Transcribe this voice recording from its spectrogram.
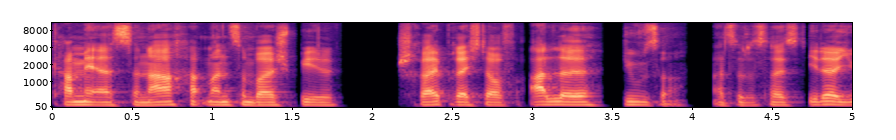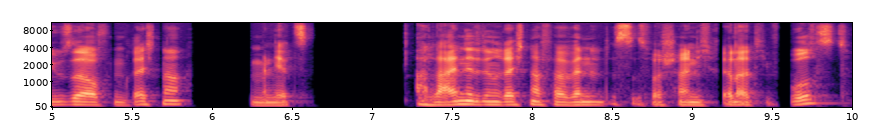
kam mir erst danach, hat man zum Beispiel Schreibrechte auf alle User. Also das heißt, jeder User auf dem Rechner, wenn man jetzt alleine den Rechner verwendet, ist es wahrscheinlich relativ Wurst.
